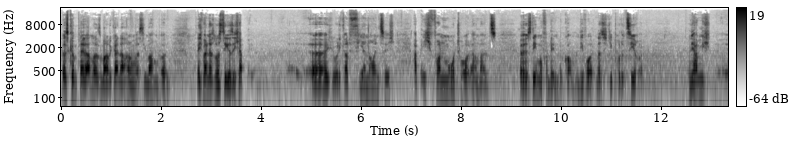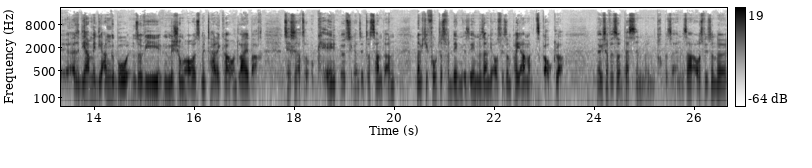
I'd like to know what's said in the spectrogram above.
was komplett anderes machen. Keine Ahnung, was die machen würden. Ich meine, das Lustige ist, ich habe, äh, ich wurde gerade 94, habe ich von Motor damals äh, das Demo von denen bekommen. Und die wollten, dass ich die produziere. Und die haben mich, äh, also die haben mir die angeboten, so wie eine Mischung aus Metallica und Leibach. Sie hat gesagt, so, okay, hört sich ganz interessant an. Dann habe ich die Fotos von denen gesehen, dann sahen die aus wie so ein paar Jahrmarktsgaukler. Dann habe ich gesagt, was soll das denn für eine Truppe sein? Das sah aus wie so eine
